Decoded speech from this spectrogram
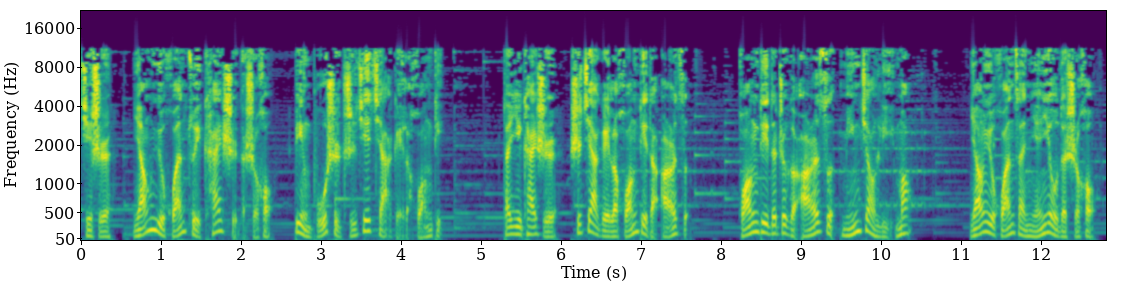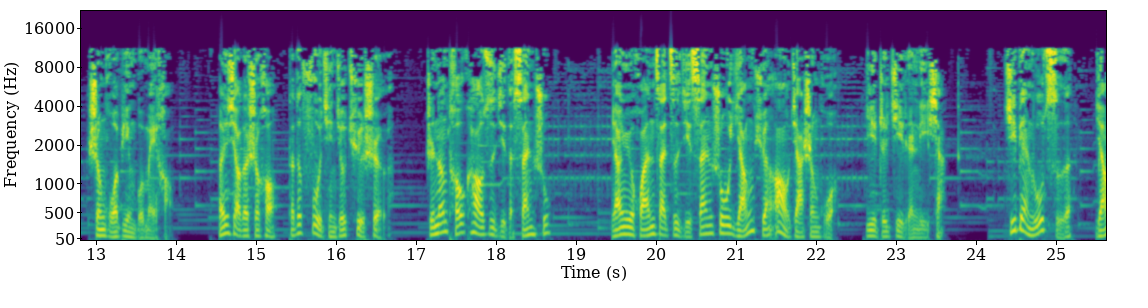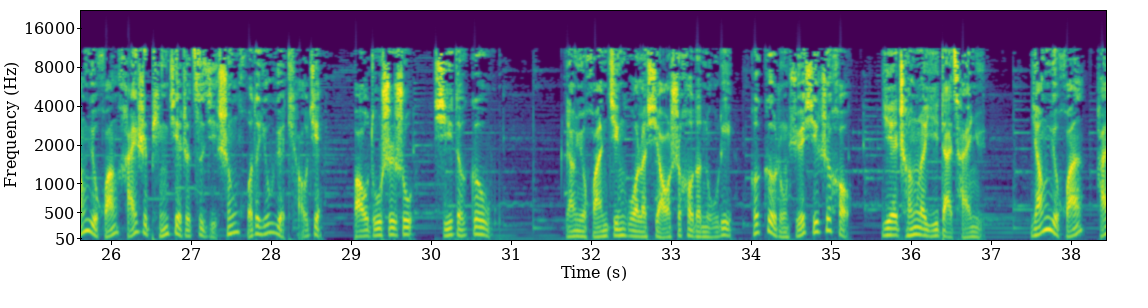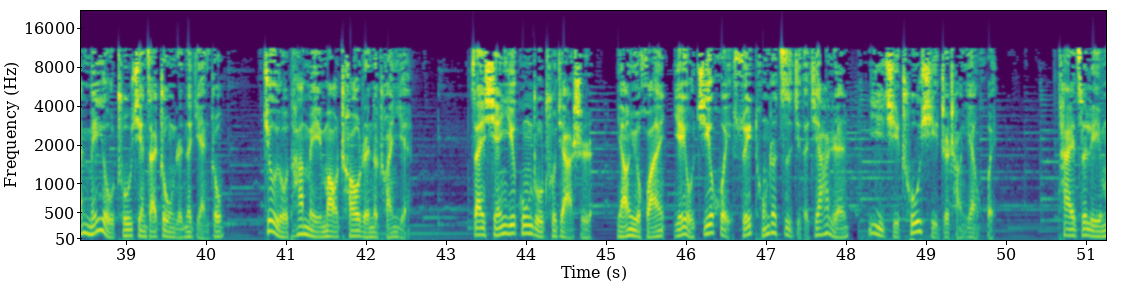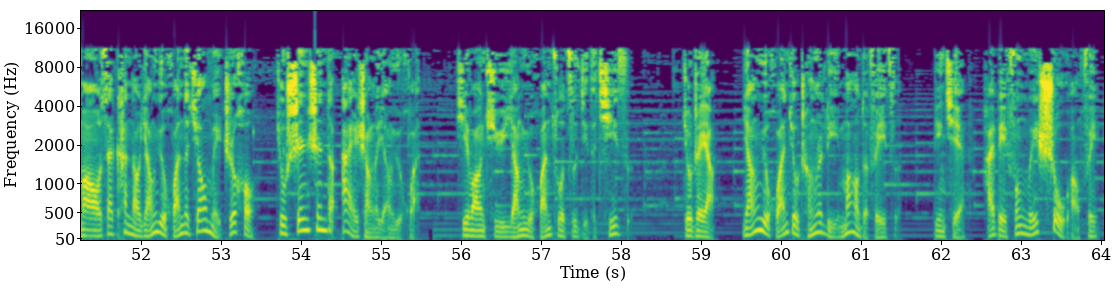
其实杨玉环最开始的时候，并不是直接嫁给了皇帝，她一开始是嫁给了皇帝的儿子，皇帝的这个儿子名叫李茂。杨玉环在年幼的时候生活并不美好，很小的时候，他的父亲就去世了，只能投靠自己的三叔。杨玉环在自己三叔杨玄傲家生活，一直寄人篱下。即便如此，杨玉环还是凭借着自己生活的优越条件，饱读诗书，习得歌舞。杨玉环经过了小时候的努力和各种学习之后，也成了一代才女。杨玉环还没有出现在众人的眼中。就有她美貌超人的传言，在咸宜公主出嫁时，杨玉环也有机会随同着自己的家人一起出席这场宴会。太子李茂在看到杨玉环的娇美之后，就深深的爱上了杨玉环，希望娶杨玉环做自己的妻子。就这样，杨玉环就成了李茂的妃子，并且还被封为寿王妃。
